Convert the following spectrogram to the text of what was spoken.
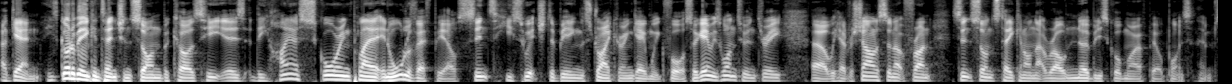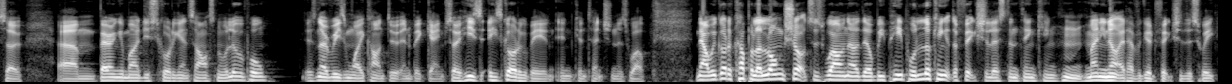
again, he's got to be in contention, Son, because he is the highest scoring player in all of FPL since he switched to being the striker in game week four. So, game weeks one, two, and three, uh, we had Richarlison up front. Since Son's taken on that role, nobody scored more FPL points than him. So, um, bearing in mind he scored against Arsenal Liverpool, There's no reason why he can't do it in a big game. So he's he's got to be in, in contention as well. Now we've got a couple of long shots as well. Now there'll be people looking at the fixture list and thinking, hmm, Man United have a good fixture this week.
